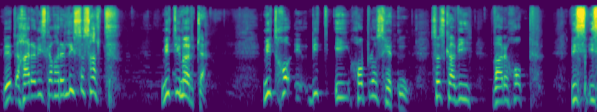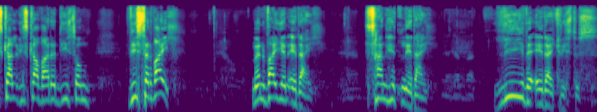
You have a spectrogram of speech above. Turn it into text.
Herre, vi skal være lys og salt midt i mørket. Midt, midt i håpløsheten så skal vi være håp. Vi, vi, skal, vi skal være de som viser vei. Men veien er deg. Sannheten er deg. Livet er deg, Kristus.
